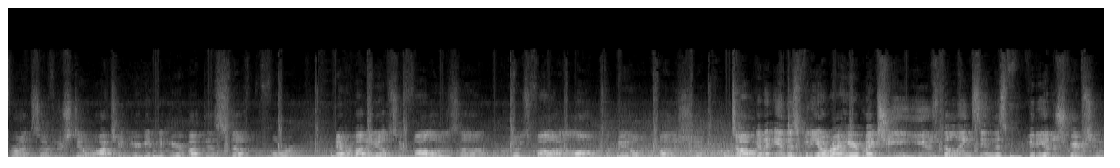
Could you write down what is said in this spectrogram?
front. So if you're still watching, you're getting to hear about this stuff before everybody else who follows, uh, who's following along with the build and the mothership. So I'm gonna end this video right here. Make sure you use the links in this video description.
